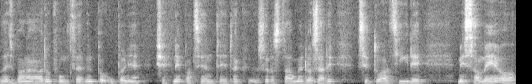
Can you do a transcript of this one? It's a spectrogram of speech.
léčba náhodou funkce pro úplně všechny pacienty, tak se dostáváme do řady situací, kdy my sami o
